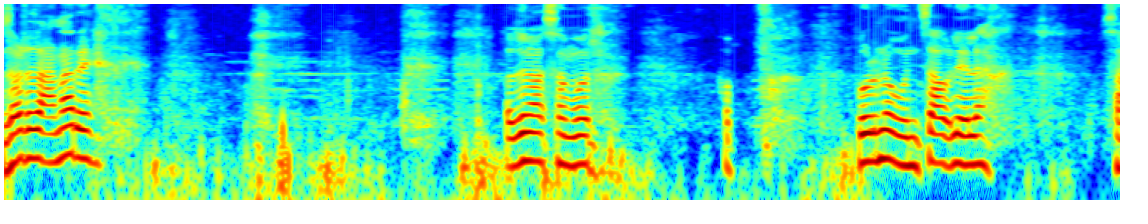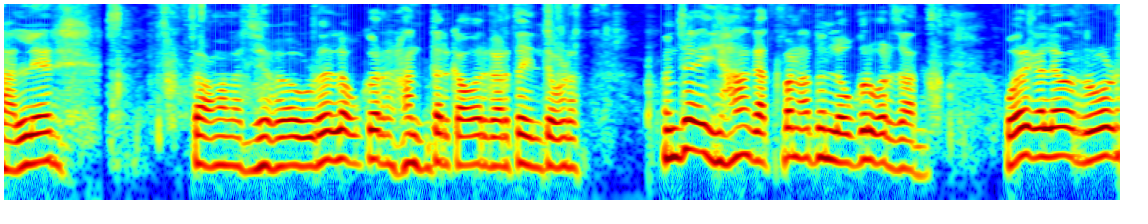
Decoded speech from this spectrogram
जड जाणार आहे. अजून हा समोर पूर्ण उंचावलेला साल्हेर तर आम्हाला जेवढं लवकर अंतर कवर करता येईल तेवढं. म्हणजे ह्या गतपणातून लवकर वर जाणं. वर गेल्यावर रोड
